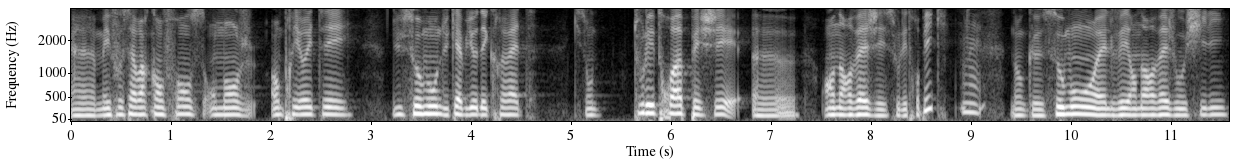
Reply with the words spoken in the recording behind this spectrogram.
euh, mais il faut savoir qu'en France, on mange en priorité du saumon, du cabillaud, des crevettes, qui sont tous les trois pêchés euh, en Norvège et sous les tropiques. Ouais. Donc, saumon élevé en Norvège ou au Chili,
